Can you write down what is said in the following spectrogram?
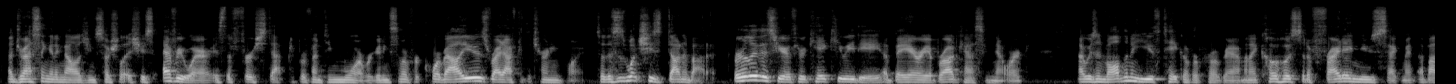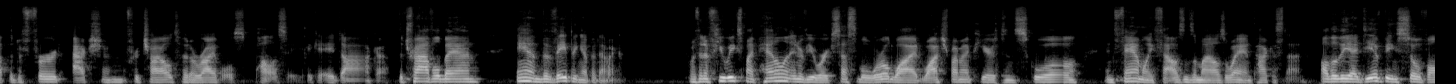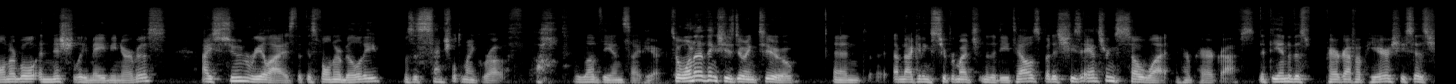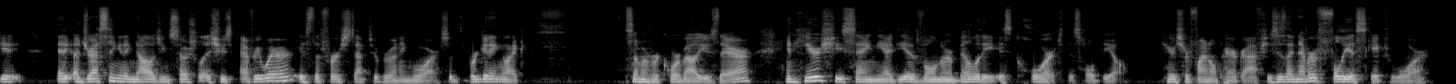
Addressing and acknowledging social issues everywhere is the first step to preventing more. We're getting some of her core values right after the turning point. So, this is what she's done about it. Earlier this year, through KQED, a Bay Area broadcasting network, I was involved in a youth takeover program and I co hosted a Friday news segment about the Deferred Action for Childhood Arrivals policy, aka DACA, the travel ban, and the vaping epidemic. Within a few weeks, my panel and interview were accessible worldwide, watched by my peers in school and family thousands of miles away in Pakistan. Although the idea of being so vulnerable initially made me nervous, I soon realized that this vulnerability was essential to my growth. Oh, I love the insight here. So, one of the things she's doing too, and I'm not getting super much into the details, but is she's answering so what in her paragraphs. At the end of this paragraph up here, she says she addressing and acknowledging social issues everywhere is the first step to preventing war. So, we're getting like some of her core values there. And here she's saying the idea of vulnerability is core to this whole deal. Here's her final paragraph. She says, I never fully escaped war.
